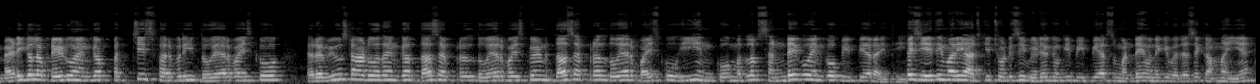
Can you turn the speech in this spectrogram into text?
मेडिकल अपडेट हुआ इनका 25 फरवरी 2022 को। रिव्यू स्टार्ट हुआ था इनका 10 अप्रैल 2022 को। एंड 10 अप्रैल 2022 को ही इनको मतलब संडे को इनको पीपीआर आई थी। ये थी हमारी आज की छोटी सी वीडियो, क्योंकि पीपीआर मंडे होने की वजह से कम आई है।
